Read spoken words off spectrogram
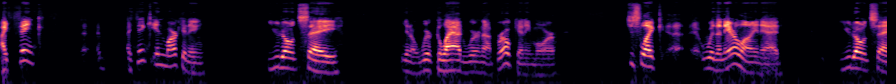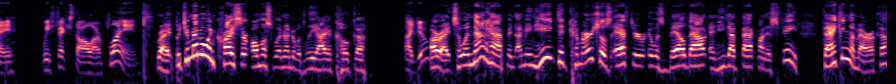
I think I think in marketing, you don't say, you know, we're glad we're not broke anymore. Just like uh, with an airline ad, you don't say we fixed all our planes. Right, but you remember when Chrysler almost went under with Lee Iacocca? I do. All right. So when that happened, I mean, he did commercials after it was bailed out and he got back on his feet, thanking America.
